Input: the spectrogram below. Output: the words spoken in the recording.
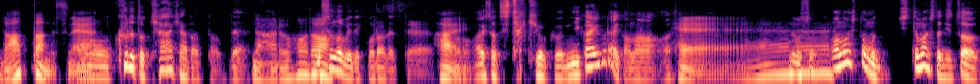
だったんですね。の、来るとキャーキャーだったんで、なるほど。お忍びで来られて、はい挨拶した記憶2回ぐらいかな。へえ。でもそ、あの人も知ってました、実は、ん？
